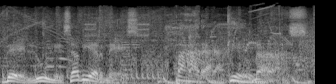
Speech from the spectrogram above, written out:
De lunes a viernes. ¿Para qué más?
